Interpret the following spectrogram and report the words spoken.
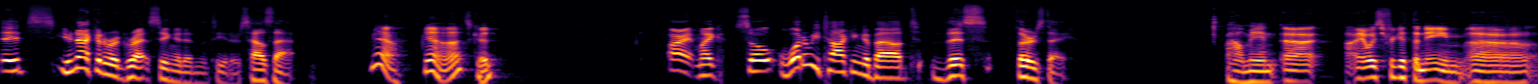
it's you're not going to regret seeing it in the theaters. How's that? Yeah, yeah, that's good. All right, Mike. So, what are we talking about this Thursday? Oh man, uh, I always forget the name. Uh,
